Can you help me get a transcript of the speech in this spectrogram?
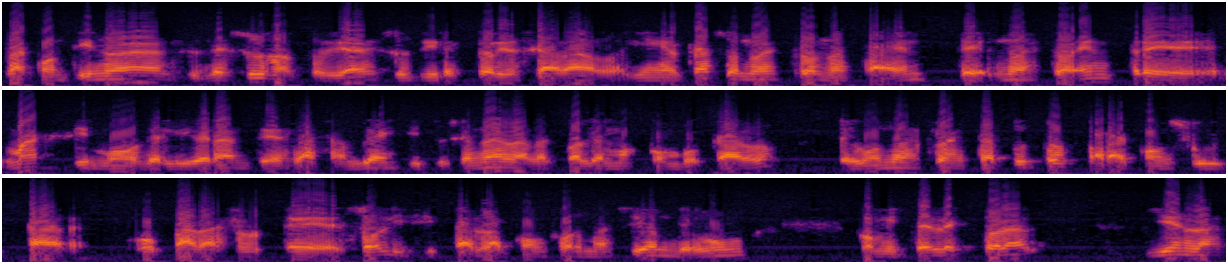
la continuidad de sus autoridades, sus directorios se ha dado. Y en el caso nuestro, nuestra ente, nuestro entre máximo deliberante es la Asamblea Institucional a la cual hemos convocado, según nuestros estatutos, para consultar o para eh, solicitar la conformación de un comité electoral. Y en las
